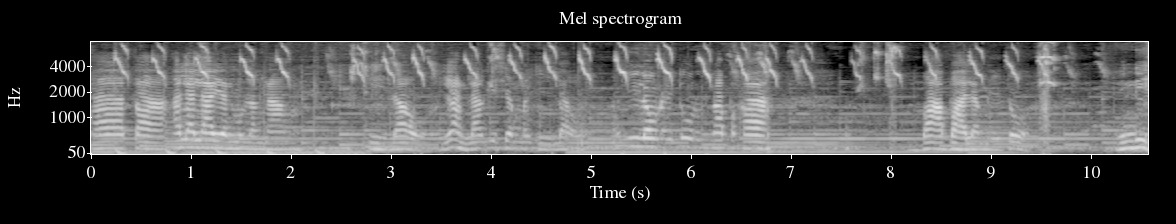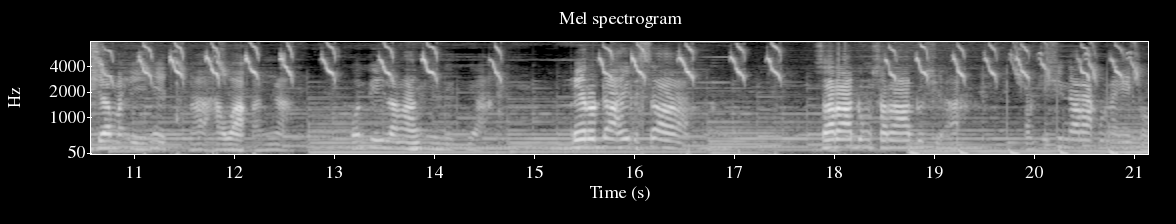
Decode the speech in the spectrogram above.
At ah, alalayan mo lang ng ilaw. Yan, lagi siyang may ilaw. Ang ilaw na ito, napaka baba lang nito. Hindi siya mainit, nahahawakan nga. Konti lang ang init niya. Pero dahil sa saradong sarado siya, pag isinara ko na ito,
